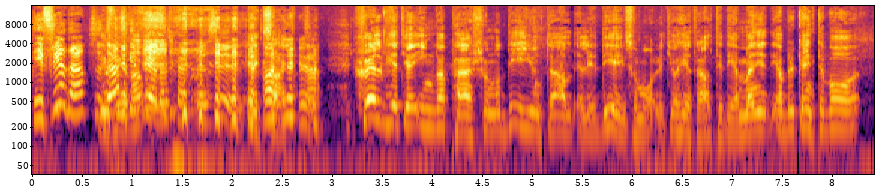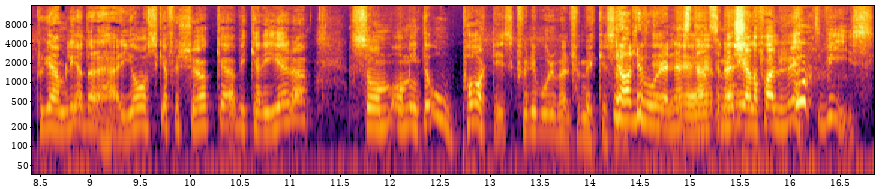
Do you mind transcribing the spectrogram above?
Det är fredag. det är fredag. fredagspeppen se ut. Exakt. Själv heter jag Ingvar Persson och det är ju inte all, eller det är ju som vanligt, jag heter alltid det. Men jag brukar inte vara programledare här. Jag ska försöka vikariera som, om inte opartisk, för det vore väl för mycket sagt. Ja, det vore nästan eh. Men i alla fall rättvis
